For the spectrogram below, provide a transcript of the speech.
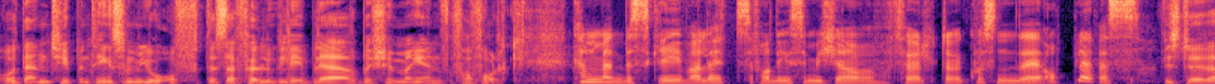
og den typen ting, som jo ofte selvfølgelig blir bekymringen for folk. Kan vi beskrive litt for de som ikke har følt det, hvordan det oppleves? Hvis du har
